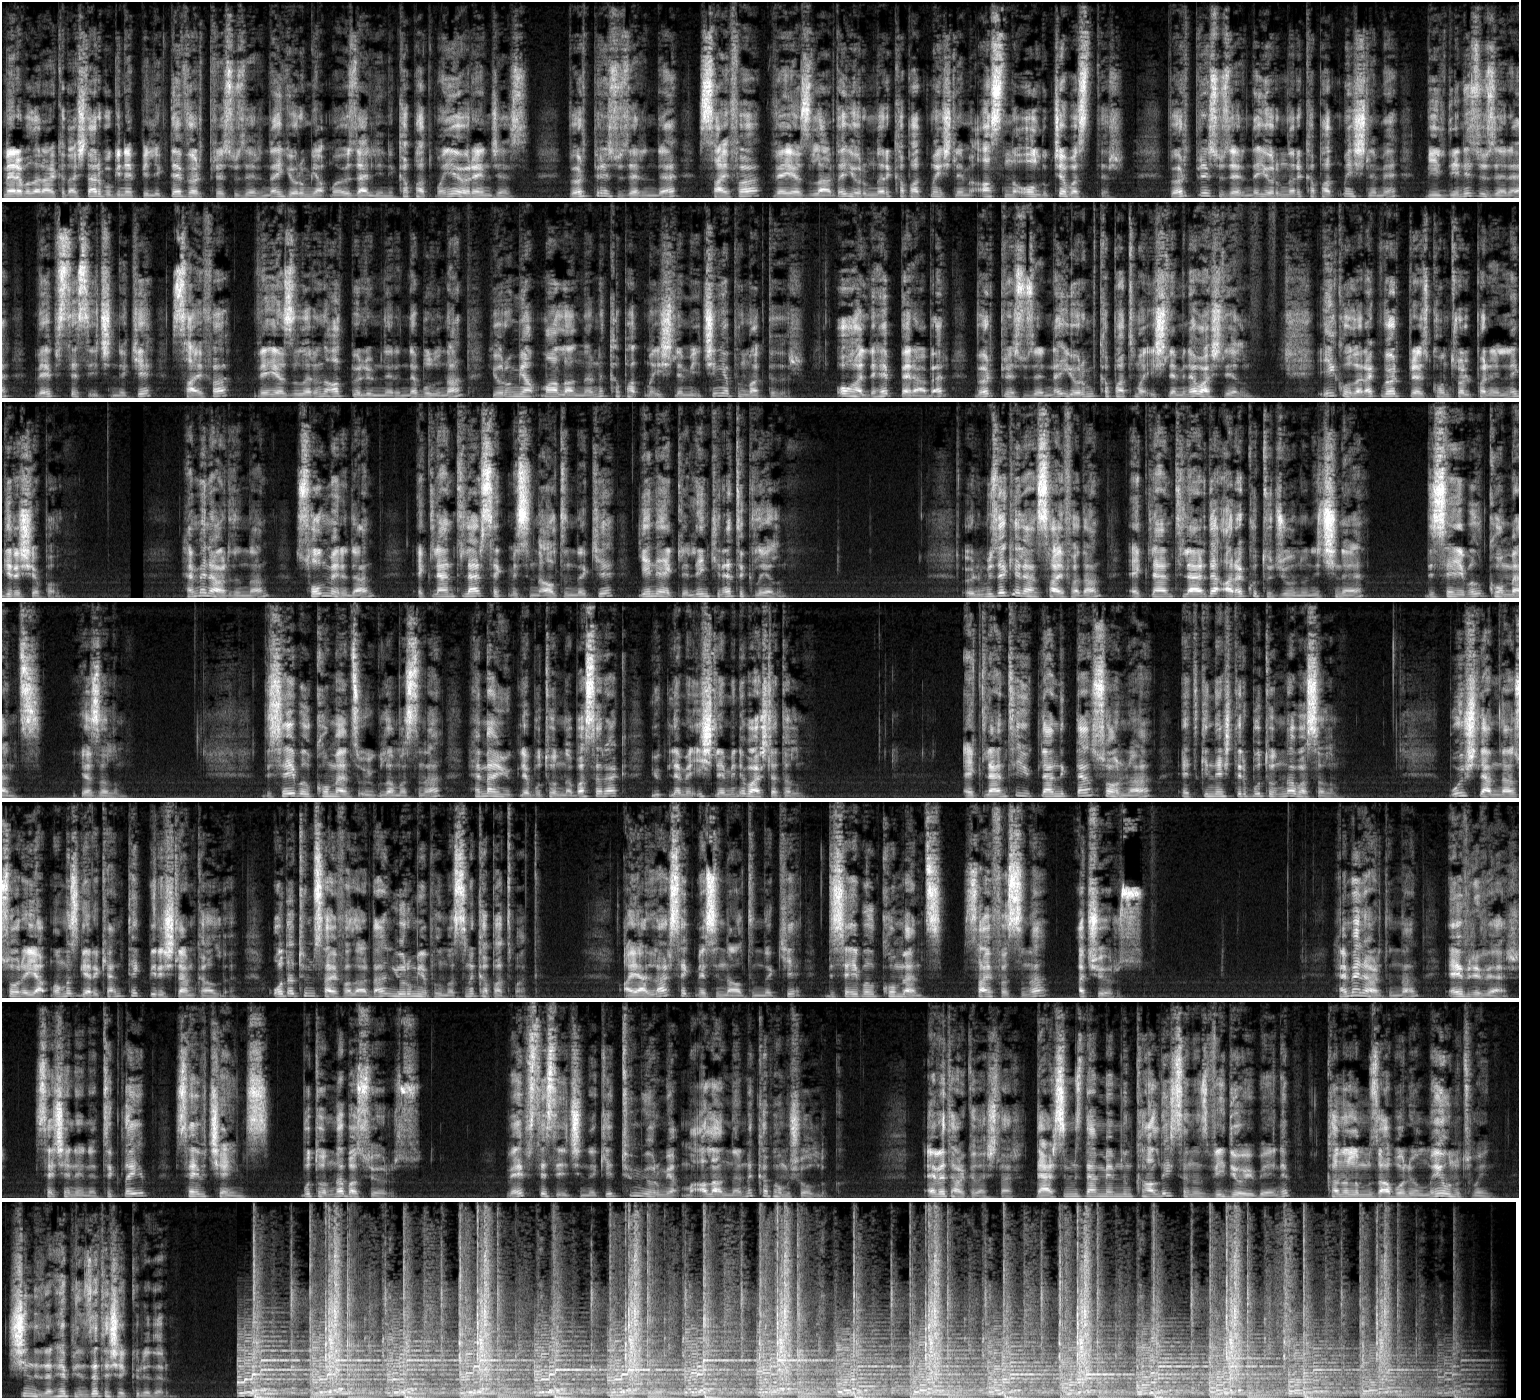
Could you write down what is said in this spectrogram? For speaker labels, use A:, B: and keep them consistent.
A: Merhabalar arkadaşlar. Bugün hep birlikte WordPress üzerinde yorum yapma özelliğini kapatmayı öğreneceğiz. WordPress üzerinde sayfa ve yazılarda yorumları kapatma işlemi aslında oldukça basittir. WordPress üzerinde yorumları kapatma işlemi bildiğiniz üzere web sitesi içindeki sayfa ve yazıların alt bölümlerinde bulunan yorum yapma alanlarını kapatma işlemi için yapılmaktadır. O halde hep beraber WordPress üzerinde yorum kapatma işlemine başlayalım. İlk olarak WordPress kontrol paneline giriş yapalım. Hemen ardından sol menüden eklentiler sekmesinin altındaki yeni ekle linkine tıklayalım. Önümüze gelen sayfadan eklentilerde ara kutucuğunun içine Disable Comments yazalım. Disable Comments uygulamasına hemen yükle butonuna basarak yükleme işlemini başlatalım. Eklenti yüklendikten sonra etkinleştir butonuna basalım. Bu işlemden sonra yapmamız gereken tek bir işlem kaldı. O da tüm sayfalardan yorum yapılmasını kapatmak. Ayarlar sekmesinin altındaki Disable Comments sayfasını açıyoruz. Hemen ardından Everywhere seçeneğine tıklayıp Save Changes butonuna basıyoruz. Web sitesi içindeki tüm yorum yapma alanlarını kapamış olduk. Evet arkadaşlar, dersimizden memnun kaldıysanız videoyu beğenip kanalımıza abone olmayı unutmayın. Şimdiden hepinize teşekkür ederim.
